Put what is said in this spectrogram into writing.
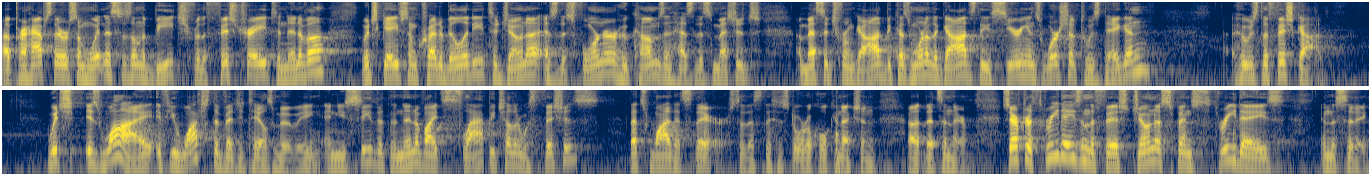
Uh, perhaps there were some witnesses on the beach for the fish trade to Nineveh, which gave some credibility to Jonah as this foreigner who comes and has this message, a message from God, because one of the gods the Assyrians worshipped was Dagon who was the fish god. Which is why, if you watch the VeggieTales movie and you see that the Ninevites slap each other with fishes, that's why that's there. So that's the historical connection uh, that's in there. So after three days in the fish, Jonah spends three days in the city.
